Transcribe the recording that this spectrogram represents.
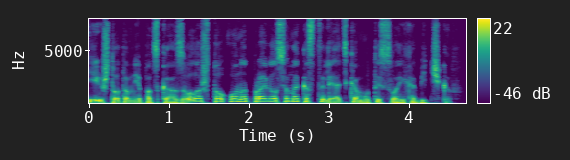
и что-то мне подсказывало, что он отправился накостылять кому-то из своих обидчиков.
